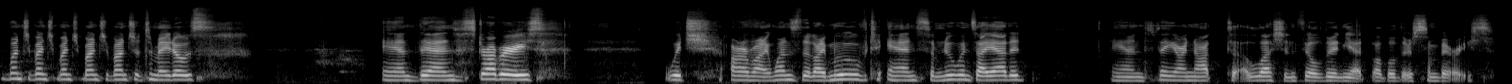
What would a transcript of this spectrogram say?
Bunch, bunch, bunch, bunch, bunch of tomatoes. And then strawberries which are my ones that I moved and some new ones I added and they are not uh, lush and filled in yet although there's some berries.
